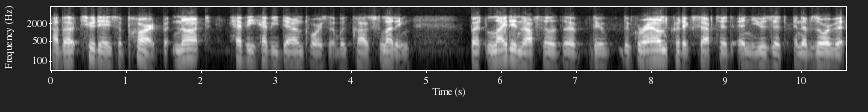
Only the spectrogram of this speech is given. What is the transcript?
about two days apart, but not heavy, heavy downpours that would cause flooding, but light enough so that the, the, the ground could accept it and use it and absorb it,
